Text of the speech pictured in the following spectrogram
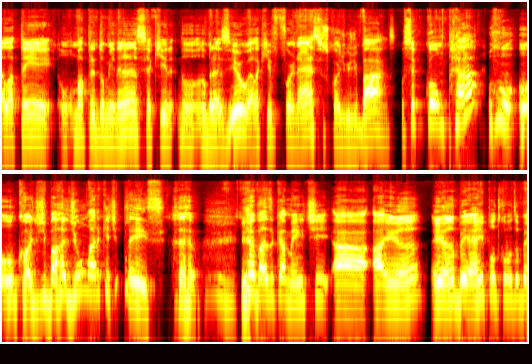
ela tem uma predominância aqui no, no Brasil, ela que fornece os códigos de barras, você comprar um, um código de barra de um marketplace. e é basicamente a, a EAN, eanbr.com.br.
